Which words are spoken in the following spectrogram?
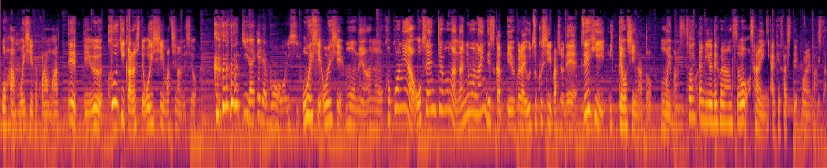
ご飯も美味しいところもあってっていう空気からして美味しい街なんですよ。空気だけでもう美味しい。美味しい美味しい。もうねあのここには汚染っていうものは何もないんですかっていうぐらい美しい場所でぜひ行ってほしいなと思います。そういった理由でフランスを3位に挙げさせてもらいました。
